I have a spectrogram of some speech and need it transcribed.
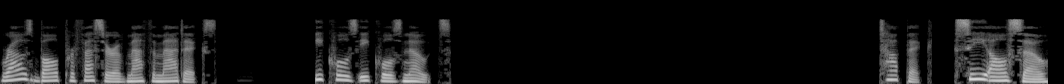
Rouse Ball Professor of Mathematics. Notes. See also.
